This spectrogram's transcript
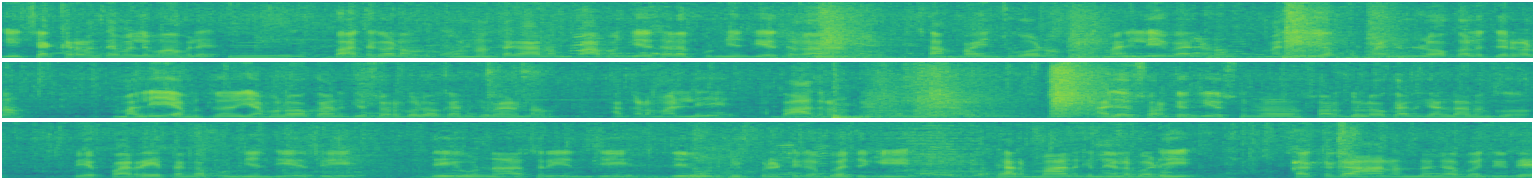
ఈ- చక్రం అంతా మళ్ళీ మామూలే. బతకడం ఉన్నంతకాలం పాపం చేశాడా పుణ్యం చేశాడా సంపాదించుకోవడం మళ్ళీ వెళ్ళడం మళ్ళీ యొక్క పన్నెండు లోకాలు తిరగడం మళ్ళీ యమ యమలోకానికి స్వర్గలోకానికి వెళ్ళడం అక్కడ మళ్ళీ బాధలను పెట్టుకుని మళ్ళీ రావడం అదే స్వర్గం చేసుకున్న స్వర్గలోకానికి వెళ్ళాలనుకో విపరీతంగా పుణ్యం చేసి దేవుణ్ణి ఆశ్రయించి దేవుడు చెప్పినట్టుగా బతికి ధర్మానికి నిలబడి చక్కగా ఆనందంగా బతికితే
